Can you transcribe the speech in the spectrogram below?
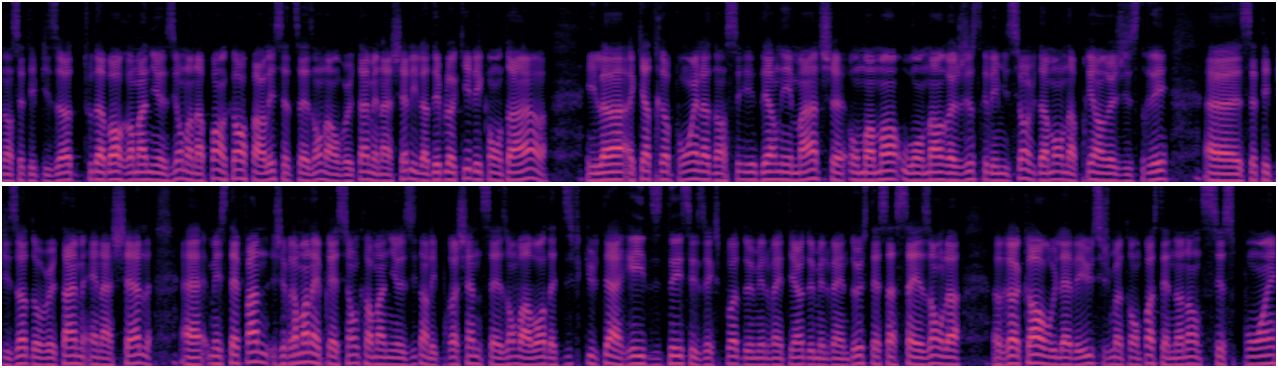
dans cet épisode. Tout d'abord, Roman on n'en a pas encore parlé cette saison dans Overtime NHL. Il a débloqué les compteurs. Il a 4 points là, dans ses derniers matchs. Au moment où on enregistre l'émission, évidemment, on a préenregistré euh, cet épisode d'Overtime NHL. Euh, mais Stéphane, j'ai vraiment l'impression que Roman dans les prochaines saisons, va avoir de la difficulté à rééditer ses exploits 2021-2022. C'était sa saison là, record où il avait eu, si je ne me trompe pas, c'était 96 points.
